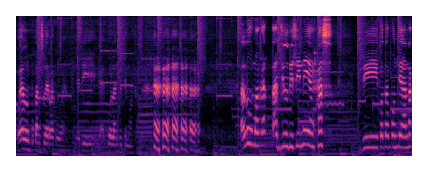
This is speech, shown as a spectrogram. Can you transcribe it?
Well bukan selera gue jadi nggak gue lanjutin makan lalu makan tajil di sini yang khas di kota Pontianak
